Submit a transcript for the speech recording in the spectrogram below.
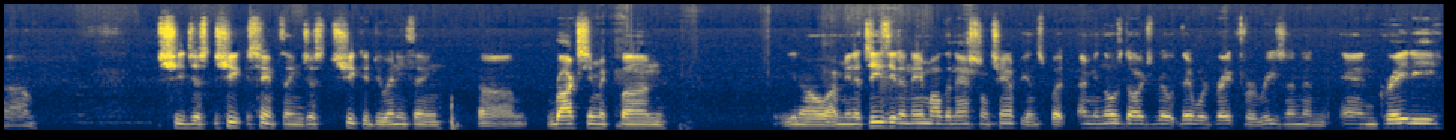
Um, she just she same thing. Just she could do anything. Um, Roxy McBun. You know, I mean, it's easy to name all the national champions, but I mean, those dogs really they were great for a reason. And and Grady,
